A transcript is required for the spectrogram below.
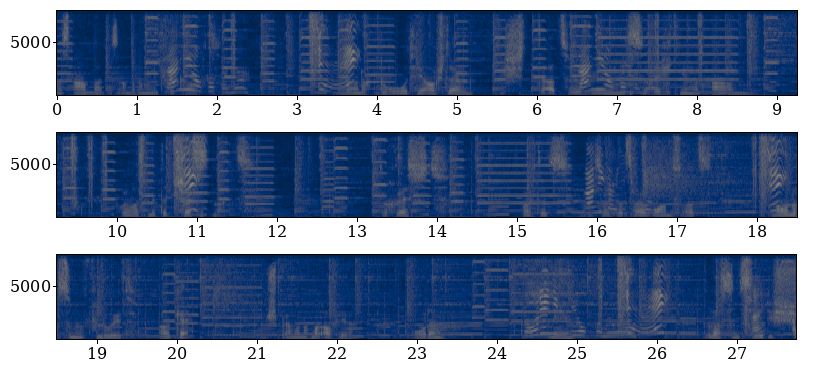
das Armband, das Armband haben wir nicht verkauft. Dann werden wir noch Brot hier aufstellen. Die Statue will nicht so recht jemand haben. Probieren wir es mit der Chestnut. Der Rest habe ich jetzt, jetzt habe ich da zwei One-Slots. Machen wir noch zu einem Fluid. Okay. Dann sperren wir nochmal auf hier. Oder? Nee. Lass uns hier die... Sch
